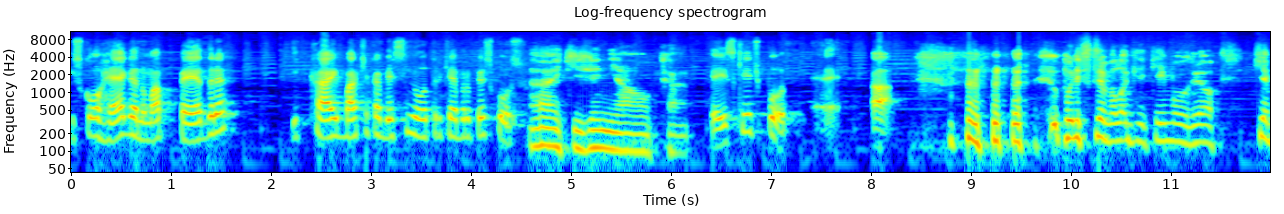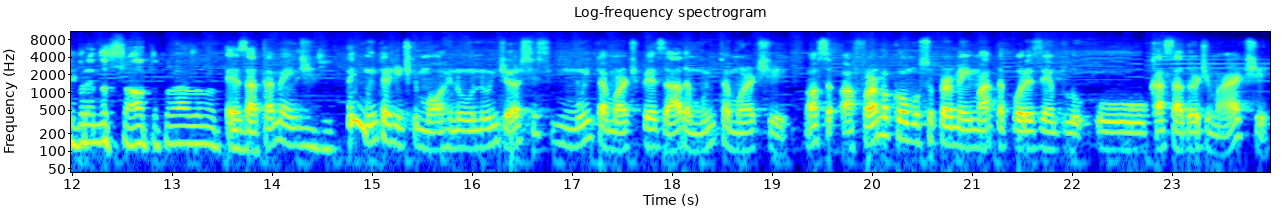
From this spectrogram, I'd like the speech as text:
escorrega numa pedra e cai, bate a cabeça em outra e quebra o pescoço. Ai, que genial, cara. É isso que, tipo. É... Ah. Por isso que você falou que quem morreu quebrando o salto foi o Asa Noturna. Exatamente. Entendi. Tem muita gente que morre no, no Injustice, muita morte pesada, muita morte. Nossa, a forma como o Superman mata, por exemplo, o Caçador de Marte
